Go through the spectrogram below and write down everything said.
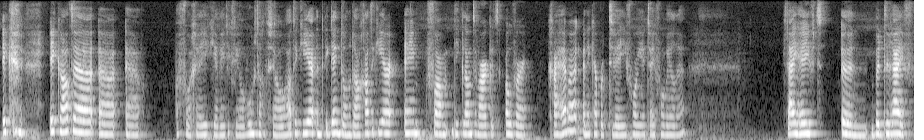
ik, ik had uh, uh, uh, vorige week, ja weet ik veel, woensdag of zo, had ik hier, ik denk donderdag, had ik hier een van die klanten waar ik het over ga hebben. En ik heb er twee voor je, twee voorbeelden. Zij heeft een bedrijf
